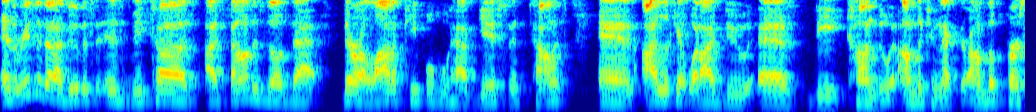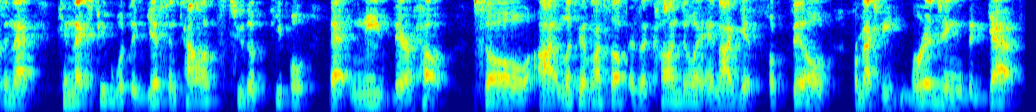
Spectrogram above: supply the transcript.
And the reason that I do this is because I found as though that there are a lot of people who have gifts and talents. And I look at what I do as the conduit. I'm the connector. I'm the person that connects people with the gifts and talents to the people that need their help. So I look at myself as a conduit and I get fulfilled from actually bridging the gap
